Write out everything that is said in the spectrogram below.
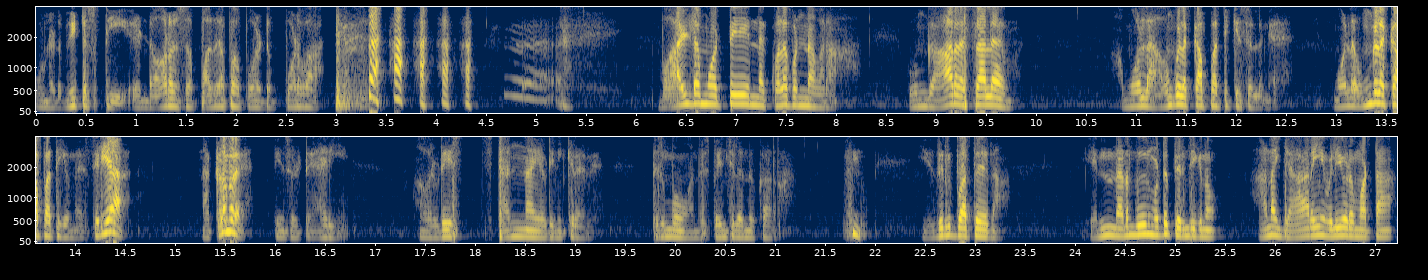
உன்னோட வீட்டை சுத்தி ரெண்டு ஆர்எஸ் பாதுகாப்பா போட்டு போடவா? வால்டமோட்டே என்ன கொலை பண்ண வரான். உங்க ஆர்எஸ்ஆல முதல்ல அவங்கள காப்பாத்திக்க சொல்லுங்க. முதல்ல உங்களை காப்பாத்திக்கோங்க. சரியா? நான் கிளம்புறேன் அப்படின்னு சொல்லிட்டு ஹாரி அவருடைய ஸ்டன் ஆகி அப்படி நிக்கிறாரு. திரும்பவும் அந்த பெஞ்சில இருந்து உட்காடுறான் எதிர்பார்த்ததே எதிர்பார்த்ததுதான் என்ன நடந்ததுன்னு மட்டும் தெரிஞ்சுக்கணும். ஆனா யாரையும் வெளியிட மாட்டான்.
